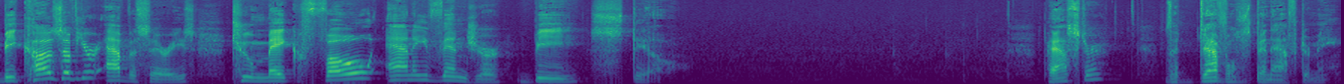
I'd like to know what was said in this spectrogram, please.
because of your adversaries to make foe and avenger be still. Pastor, the devil's been after me.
